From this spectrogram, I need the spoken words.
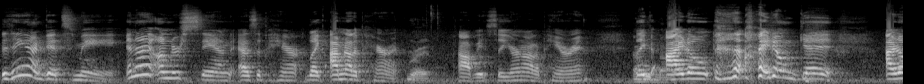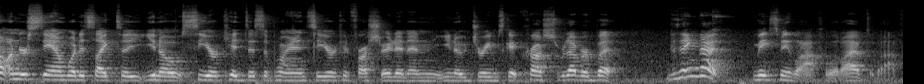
The thing that gets me, and I understand as a parent, like I'm not a parent, Right. obviously you're not a parent like not. i don't i don't get i don't understand what it's like to you know see your kid disappointed see your kid frustrated and you know dreams get crushed whatever but the thing that makes me laugh a little i have to laugh.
